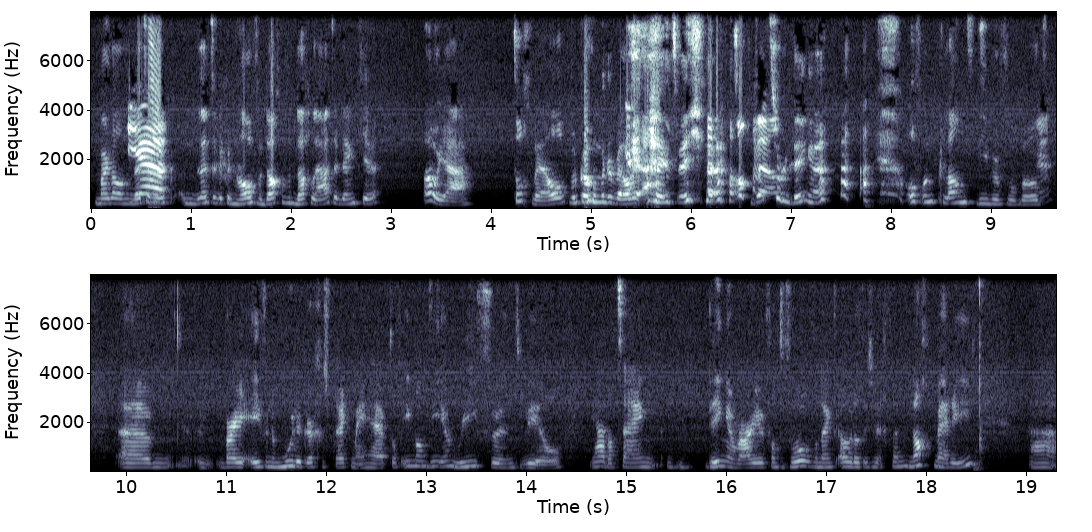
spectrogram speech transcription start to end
Maar dan letterlijk, letterlijk een halve dag of een dag later denk je, oh ja, toch wel, we komen er wel weer uit, weet je wel. dat soort dingen. of een klant die bijvoorbeeld ehm, waar je even een moeilijker gesprek mee hebt. Of iemand die een refund wil. Ja, dat zijn dingen waar je van tevoren van denkt, oh, dat is echt een nachtmerrie. Uh,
